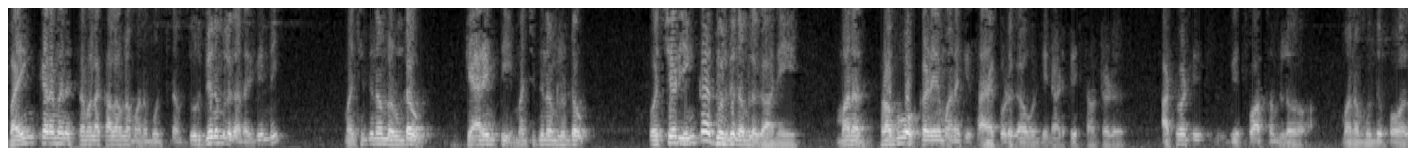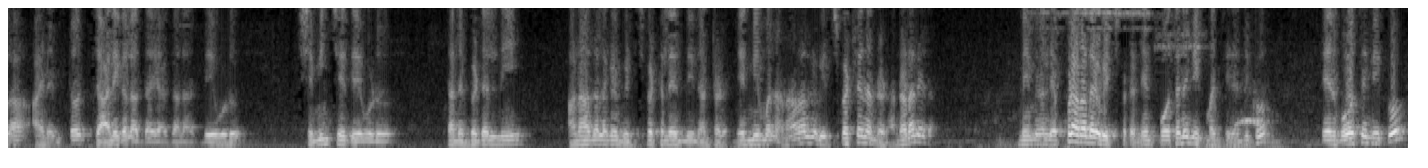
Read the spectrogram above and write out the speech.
భయంకరమైన శ్రమల కాలంలో మనం ఉంటున్నాం. దుర్దినములు కదా ఇవన్నీ? మంచి దినంలో ఉండవు. గ్యారంటీ మంచి దినంలో ఉండవు. వచ్చేది ఇంకా దుర్దినములు గాని మన ప్రభు ఒక్కడే మనకి సహాయకుడుగా ఉండి నడిపిస్తూ ఉంటాడు. అటువంటి విశ్వాసంలో మనం ముందు పోవాలా? ఆయన ఎంతో జాలిగల దయగల దేవుడు క్షమించే దేవుడు తన బిడ్డల్ని అనాథలుగా విడిచిపెట్టలేదు నేను అంటాడు. నేను మిమ్మల్ని అనాథలుగా విడిచిపెట్టలేదు అన్నాడు అన్నాడా లేదా? మేము మిమ్మల్ని ఎప్పుడు అనాథగా విడిచిపెట్టాను. నేను పోతేనే మీకు మంచిది. ఎందుకు? నేను పోతే మీకు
